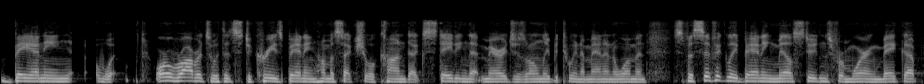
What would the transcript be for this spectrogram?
banning Oral Roberts, with its decrees banning homosexual conduct, stating that marriage is only between a man and a woman, specifically banning male students from wearing makeup,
